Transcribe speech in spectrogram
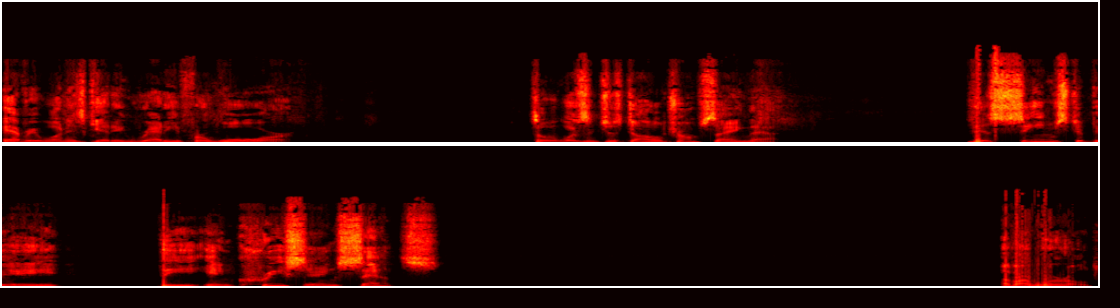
Everyone is getting ready for war. So it wasn't just Donald Trump saying that. This seems to be the increasing sense of our world.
